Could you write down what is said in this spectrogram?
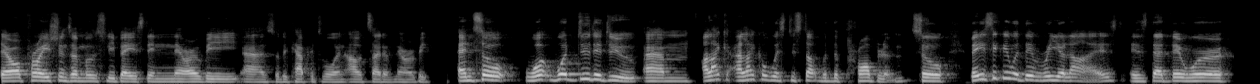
Their operations are mostly based in nairobi uh, so the capital and outside of nairobi. And so what what do they do? Um, i like i like always to start with the problem. So basically what they realized is that there were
